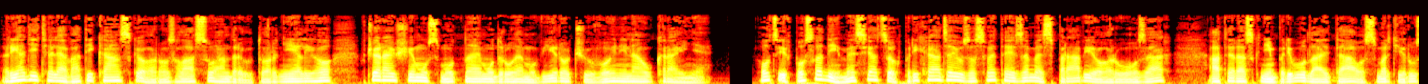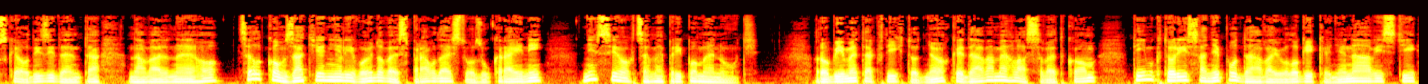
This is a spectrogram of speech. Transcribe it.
riaditeľa Vatikánskeho rozhlasu Andreju Tornieliho včerajšiemu smutnému druhému výročiu vojny na Ukrajine. Hoci v posledných mesiacoch prichádzajú zo Svetej Zeme správy o hrôzach a teraz k ním pribudla aj tá o smrti ruského dizidenta Navalného, celkom zatienili vojnové spravodajstvo z Ukrajiny, dnes si ho chceme pripomenúť. Robíme tak v týchto dňoch, keď dávame hlas svetkom, tým, ktorí sa nepodávajú logike nenávisti,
